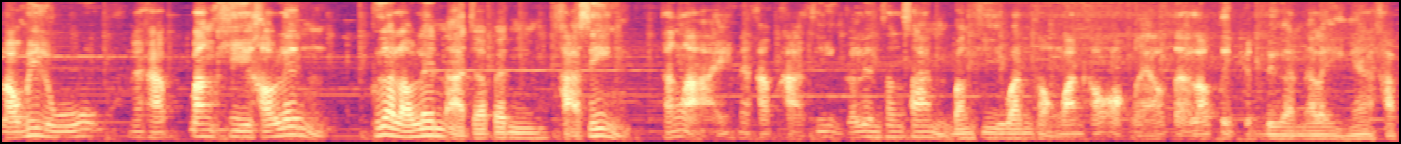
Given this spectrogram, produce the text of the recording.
เราไม่รู้นะครับ บางทีเขาเล่นเพื่อเราเล่นอาจจะเป็นขาซิ่ง ทั้งหลายนะครับขาซิ่งก็เล่นสั้น ๆ บางทีวันสองวันเขาออกแล้ว แต่เราติดเป็นเดือนอะไรอย่างเงี้ยครับ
